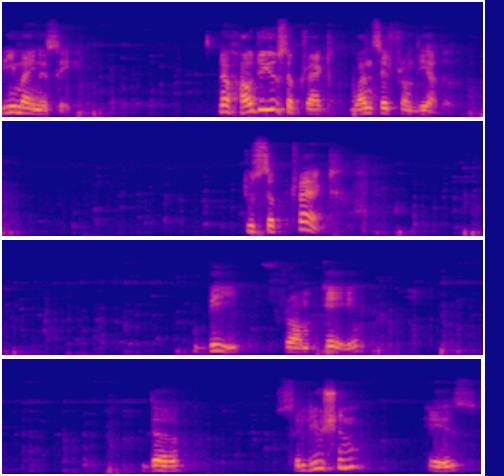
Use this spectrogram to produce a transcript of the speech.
b minus a? Now how do you subtract one set from the other to subtract B from A, the solution is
